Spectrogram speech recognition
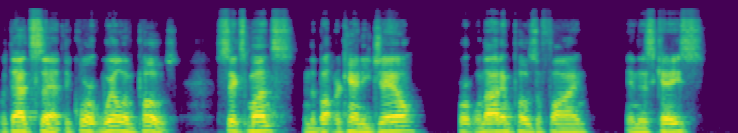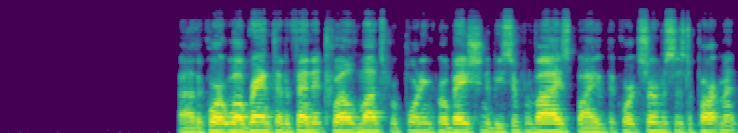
With that said, the court will impose six months in the Butler County Jail. Court will not impose a fine in this case. Uh, the court will grant the defendant 12 months reporting probation to be supervised by the Court Services Department.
